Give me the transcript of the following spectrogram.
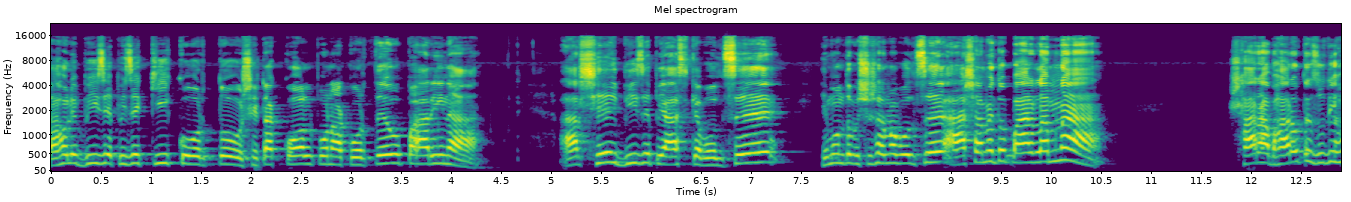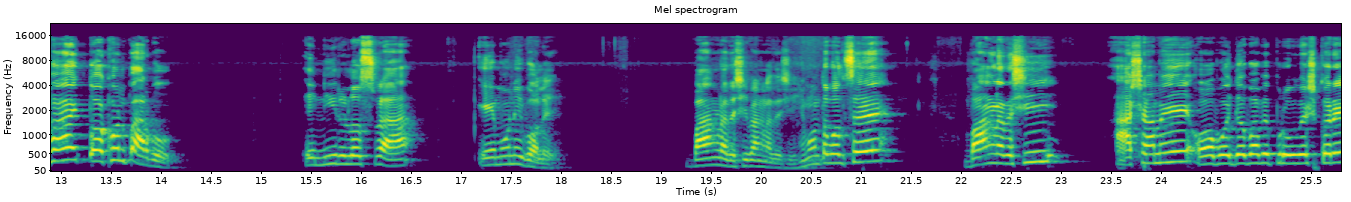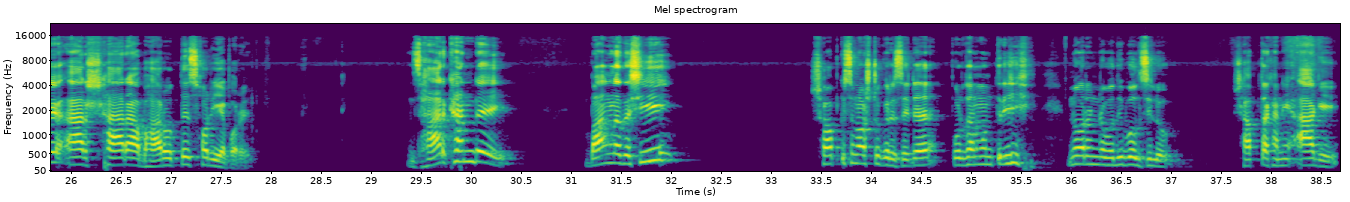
তাহলে বিজেপি যে কি করতো সেটা কল্পনা করতেও পারি না। আর সেই বিজেপি আজকে বলছে, হিমন্ত বিশ্ব শর্মা বলছে, আসামে তো পারলাম না। সারা ভারতে যদি হয় তখন পারব। এই নির্লসরা এমনই বলে। বাংলাদেশি বাংলাদেশি। হিমন্ত বলছে, বাংলাদেশি আসামে অবৈধভাবে প্রবেশ করে আর সারা ভারতে ছড়িয়ে পড়ে। ঝাড়খণ্ডে বাংলাদেশি সব কিছু নষ্ট করেছে। এটা প্রধানমন্ত্রী নরেন্দ্র মোদী বলছিল সপ্তাহখানি আগে।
